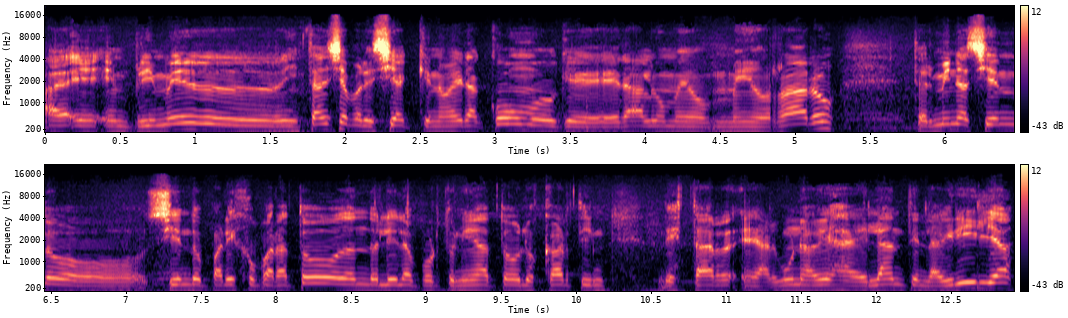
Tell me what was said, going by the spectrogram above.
en primera instancia parecía que no era cómodo, que era algo medio, medio raro, termina siendo, siendo parejo para todos, dándole la oportunidad a todos los karting de estar eh, alguna vez adelante en la grilla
